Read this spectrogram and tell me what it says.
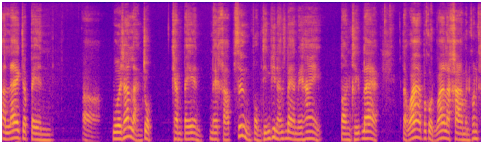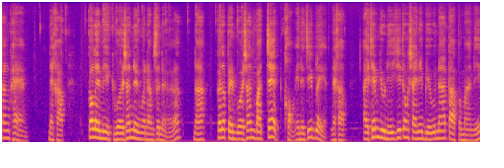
อันแรกจะเป็นเอ่อเวอร์ชันหลังจบ แคมเปญนะครับ ซึ่งผมทิ้งพี่นันส์แบนไว้ให้ตอนคลิปแรก แต่ว่าปรากฏว่าราคามันค่อนข้างแพงนะครับ ก็เลยมีอีกเวอร์ชันหนึ่งมานำเสนอนะ ก็จะเป็นเวอร์ชันบัตเจ็ตของ Energy Blade นะครับ ไอเทมยูนิคที่ต้องใช้ในบิลหน้าตาประมาณนี้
